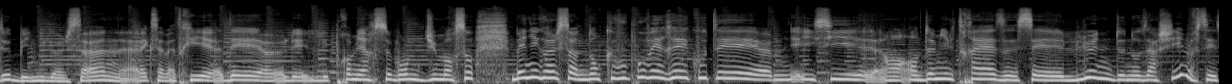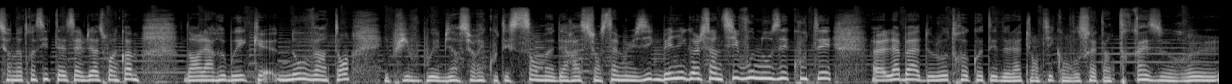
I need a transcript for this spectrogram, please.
de Benny Golson, avec sa batterie dès euh, les, premières secondes du morceau. Benny Golson, donc que vous pouvez réécouter euh, ici en, 2013, c'est l'une de nos archives, c'est sur notre site tsfjazz.com dans la rubrique Nos 20 ans. Et puis vous pouvez bien sûr écouter sans modération sa musique. Benny Golson, si vous nous écoutez euh, là-bas, de l'autre côté de l'Atlantique. On vous souhaite un très heureux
